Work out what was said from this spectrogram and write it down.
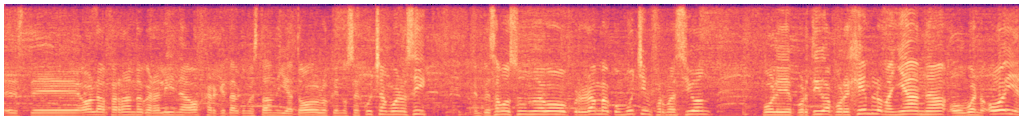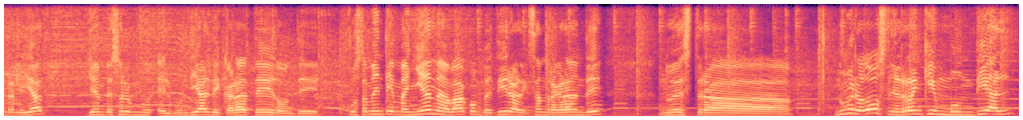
Este, hola Fernando, Carolina, Oscar, ¿qué tal? ¿Cómo están? Y a todos los que nos escuchan. Bueno, sí, empezamos un nuevo programa con mucha información polideportiva. Por ejemplo, mañana, o bueno, hoy en realidad ya empezó el, mu- el Mundial de Karate, donde justamente mañana va a competir Alexandra Grande, nuestra número 2 en el ranking mundial.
